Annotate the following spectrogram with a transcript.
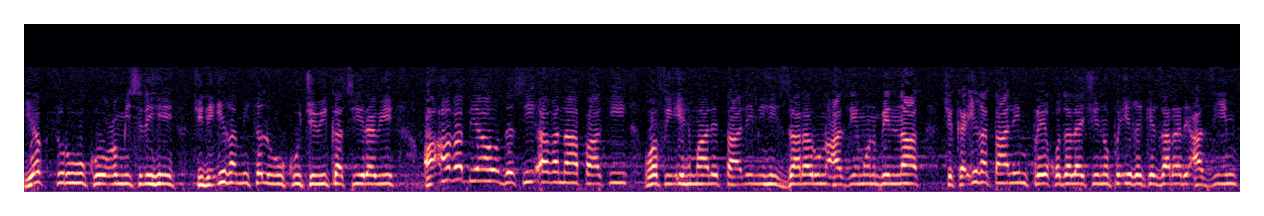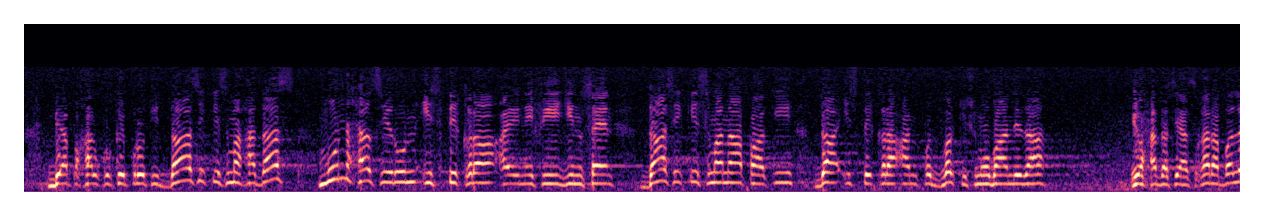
یکثر وقوع مثله چی دی هغه مثل وقوع چی وی کثیره وی او هغه بی اودسی هغه ناپاکی وفی اهمال تعلیمه ضرر عظیم بالناس چه که هغه تعلیم پریښودل شی نو په هغه کی ضرر عظیم بیا په خلقو کی پروتی داسی قسم حدث منحصر استقراء عین فی جنسین داسی قسم ناپاکی دا استقراء په دوه قسمو باندی ده یو حدث اصغر بل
